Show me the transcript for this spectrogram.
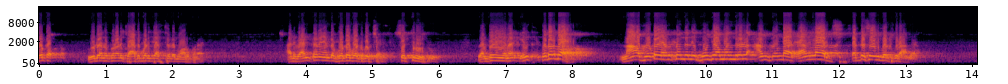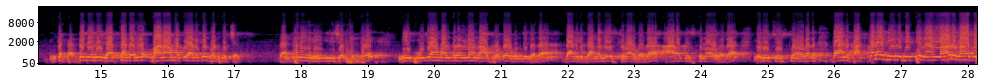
ఫోటో. వీడు అనుకున్నాడు చాటుబడి చేస్తాడేమో అనుకున్నాడు. అని వెంటనే ఇంత ఫోటో పట్టుకొచ్చాడు శత్రువు. వెంటనే ఈయన, కుదరదు. నా ఫోటో ఎంత ఉంది నీ పూజా మందిరంలో అంత ఉండాలి. ఎన్లార్జ్ పెద్ద సైజు పట్టుకురాలి. ఇంకా పెద్దది ఏదో చేస్తాడేమో బాణామతి అనుకుని పట్టుకొచ్చాడు. వెంటనే ఈయన ఏం చేశాడంటే నీ పూజా మందిరంలో నా ఫోటో ఉంది కదా దానికి దండలు వేస్తున్నావు కదా ఆరతిస్తున్నావు కదా ఏదో చేస్తున్నావు కదా దాని పక్కనే దీన్ని పెట్టి నల్లాడు నాకు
